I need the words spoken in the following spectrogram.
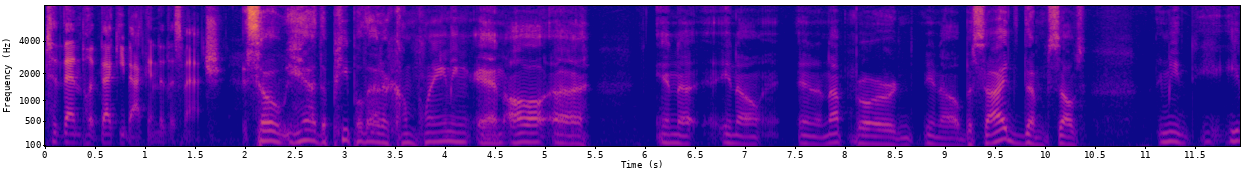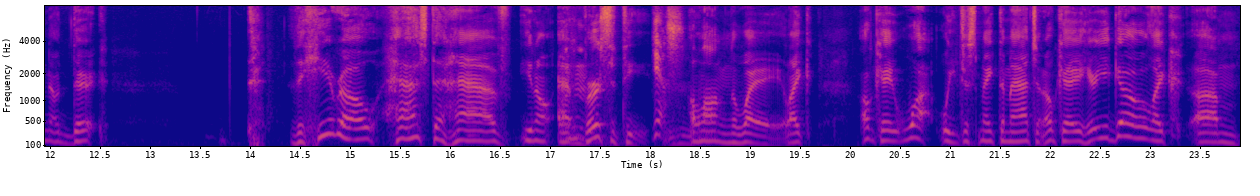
to then put Becky back into this match. so yeah, the people that are complaining and all uh, in a you know in an uproar, you know, beside themselves. I mean, you know, they're the hero has to have you know adversity Yes. along the way. Like, okay, what we just make the match and okay, here you go. Like, um,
